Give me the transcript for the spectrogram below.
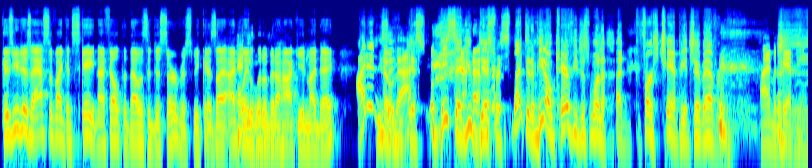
Because you just asked if I could skate, and I felt that that was a disservice because I, I Can played a little bit of hockey in my day. I didn't He know said you that. dis- he said you disrespected him. He don't care if you just won a, a first championship ever. I am a champion.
